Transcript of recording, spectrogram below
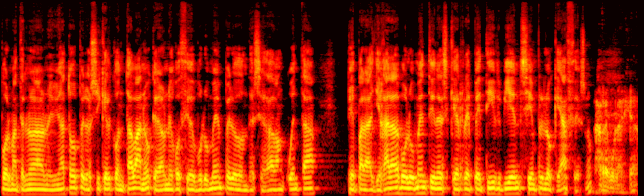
por mantenerlo anonimato, pero sí que él contaba, ¿no? Que era un negocio de volumen, pero donde se daban cuenta que para llegar al volumen tienes que repetir bien siempre lo que haces, ¿no? La regularidad.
